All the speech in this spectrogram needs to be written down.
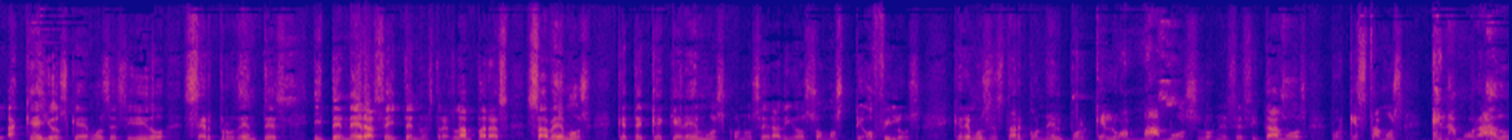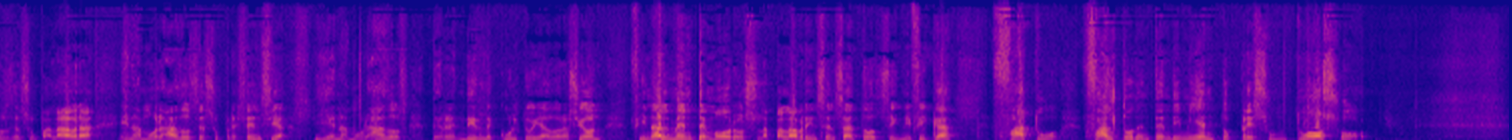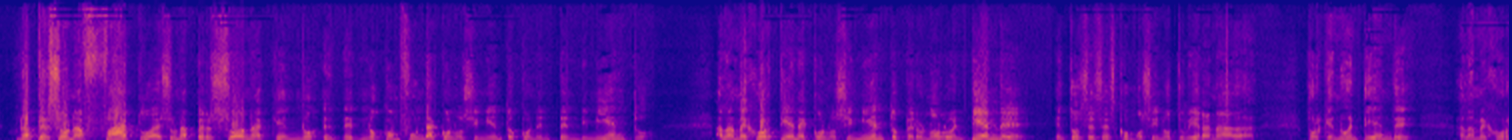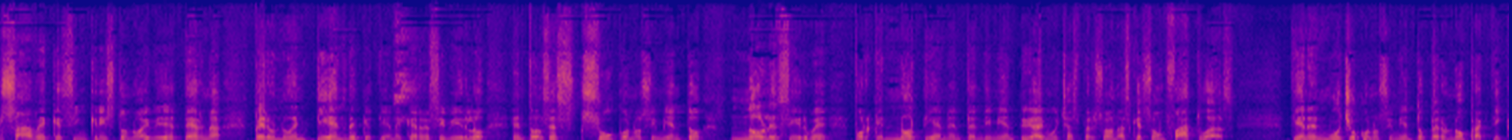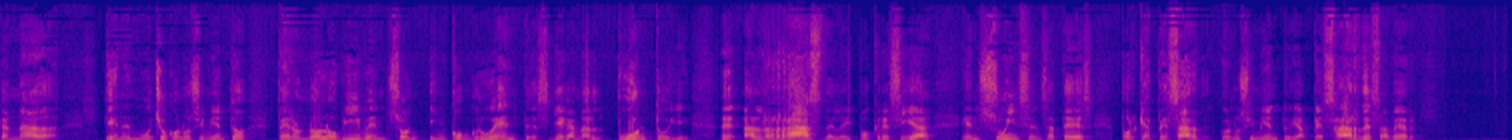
aquellos que hemos decidido ser prudentes y tener aceite en nuestras lámparas, sabemos que, que, queremos conocer a Dios, somos teófilos, queremos estar con Él porque lo amamos, lo necesitamos, porque estamos enamorados de su palabra, enamorados de su presencia y enamorados de rendirle culto y adoración. Finalmente, moros, la palabra insensato significa fatuo, falto de entendimiento, presuntuoso. Una persona fatua es una persona que no, eh, eh, no, confunda conocimiento con entendimiento. A lo mejor tiene conocimiento, pero no lo entiende. Entonces es como si no tuviera nada, porque no entiende. A lo mejor sabe que sin Cristo no hay vida eterna, pero no entiende que tiene que recibirlo. Entonces su conocimiento no le sirve porque no tiene entendimiento. Y hay muchas personas que son fatuas tienen mucho conocimiento pero no practican nada. Tienen mucho conocimiento pero no lo viven, son incongruentes, llegan al punto y eh, al ras de la hipocresía en su insensatez, porque a pesar del conocimiento y a pesar de saber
